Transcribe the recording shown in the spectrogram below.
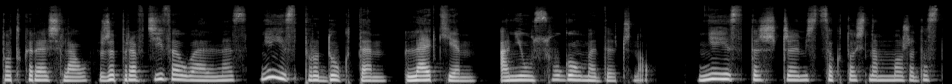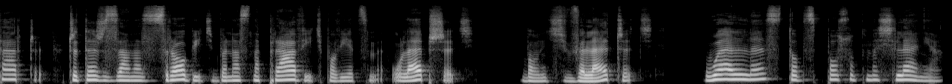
Podkreślał, że prawdziwe wellness nie jest produktem, lekiem ani usługą medyczną. Nie jest też czymś, co ktoś nam może dostarczyć, czy też za nas zrobić, by nas naprawić, powiedzmy, ulepszyć bądź wyleczyć. Wellness to sposób myślenia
